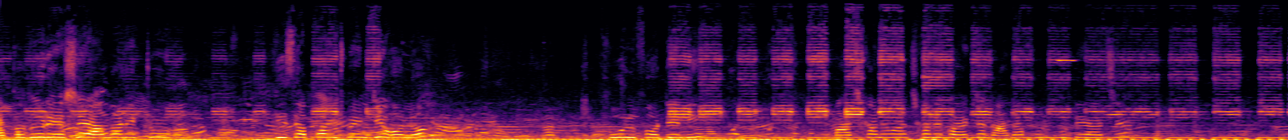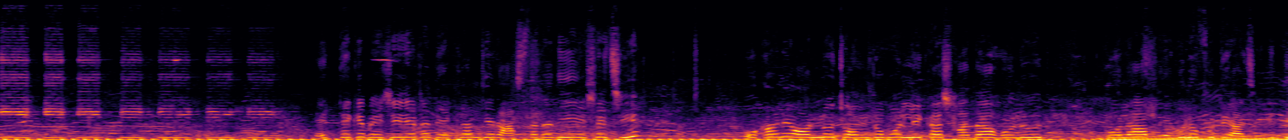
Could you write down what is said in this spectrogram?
এত দূর এসে আমার একটু ডিসঅ্যাপয়েন্টমেন্টই হলো। ফুল ফোটেনি। মাঝখানে মাঝখানে কয়েকটা গাঁদা ফুল ফুটে আছে। এর থেকে বেশি যেটা দেখলাম যে রাস্তাটা দিয়ে এসেছি, ওখানে অন্য চন্দ্রমল্লিকা, সাদা, হলুদ, গোলাপ এগুলো ফুটে আছে, কিন্তু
